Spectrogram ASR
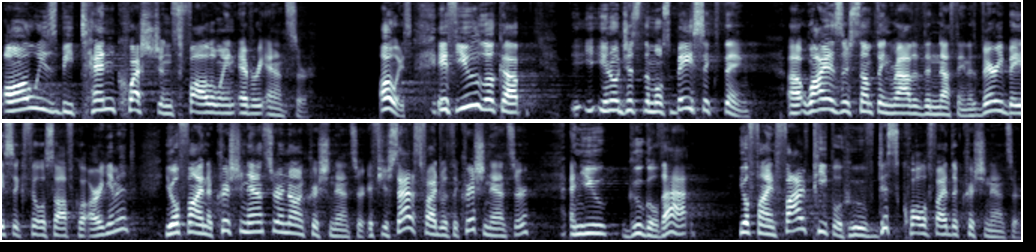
always be 10 questions following every answer. Always. If you look up, you know, just the most basic thing, uh, why is there something rather than nothing? A very basic philosophical argument. You'll find a Christian answer, a non Christian answer. If you're satisfied with the Christian answer and you Google that, you'll find five people who've disqualified the Christian answer.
